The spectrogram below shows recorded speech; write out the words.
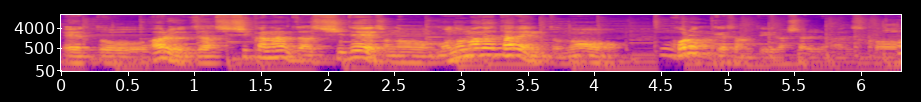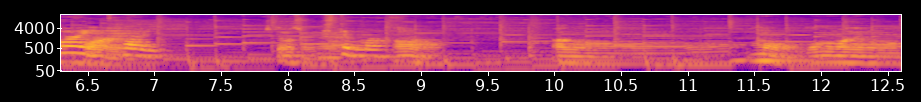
えっ、と、ある雑誌かな雑誌で、その、モノマネタレントのコロッケさんっていらっしゃるじゃないですか。はいははい知ってますよね？してます。うん。あのーもう、モノマネの、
